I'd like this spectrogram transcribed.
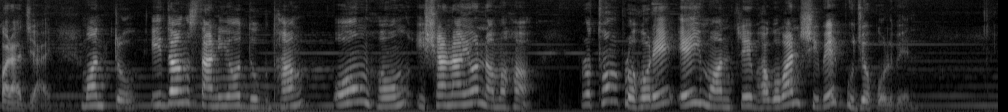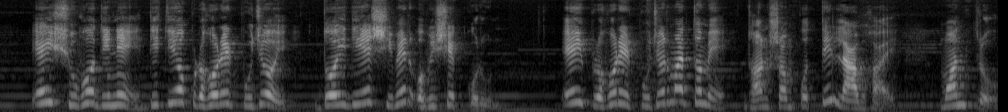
করা যায়। মন্ত্র, ইদং স্থানীয় দুগ্ধং, ওং হোং ঈশানায় নমঃ। প্রথম প্রহরে এই মন্ত্রে ভগবান শিবের পুজো করবেন। এই শুভ দিনে দ্বিতীয় প্রহরের পুজোয় দই দিয়ে শিবের অভিষেক করুন। এই প্রহরের পুজোর মাধ্যমে ধন সম্পত্তির লাভ হয়। মন্ত্র,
